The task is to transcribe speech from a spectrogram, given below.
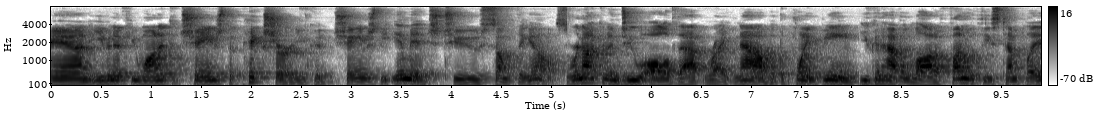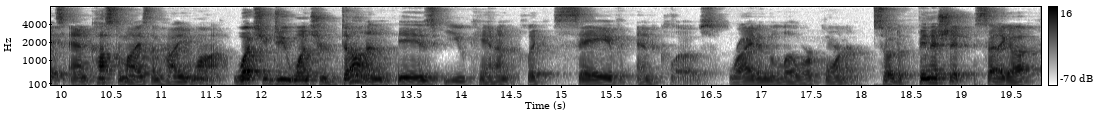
And even if you wanted to change the picture, you could change the image to something else. We're not going to do all of that right now, but the point being, you can have a lot of fun with these templates and customize them how you want. What you do once you're done is you can click Save and Close right in the lower corner. So to finish it setting up,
